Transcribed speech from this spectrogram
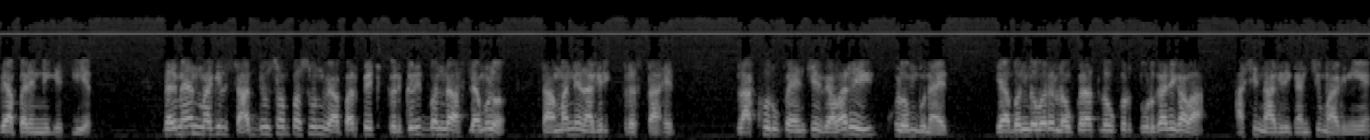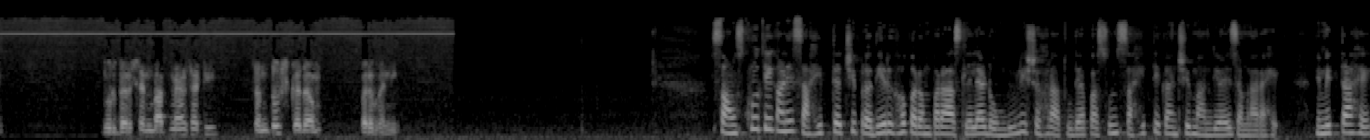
व्यापाऱ्यांनी घेतली आहे. दरम्यान मागील सात दिवसांपासून व्यापारपेठ कडकडीत बंद असल्यामुळं सामान्य नागरिक त्रस्त आहेत. लाखो रुपयांचे व्यवहारही खोळंबून आहेत. या बंदवर लवकरात लवकर तोडगा निघावा अशी नागरिकांची मागणी आहे. दूरदर्शन बातम्यांसाठी संतोष कदम परभणी. सांस्कृतिक आणि साहित्याची प्रदीर्घ परंपरा असलेल्या डोंबिवली शहरात उद्यापासून साहित्यिकांची मांदियाळी जमणार आहे. निमित्त आहे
